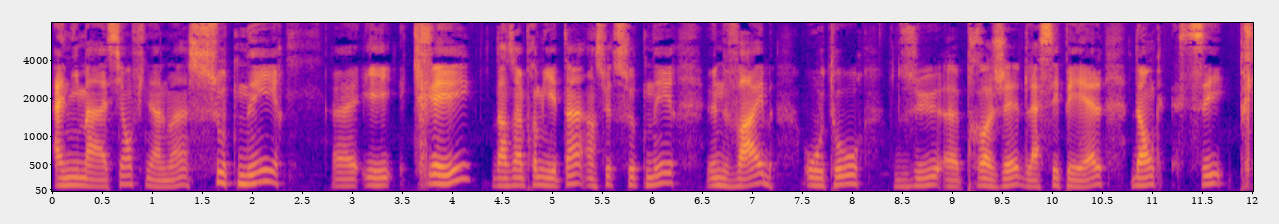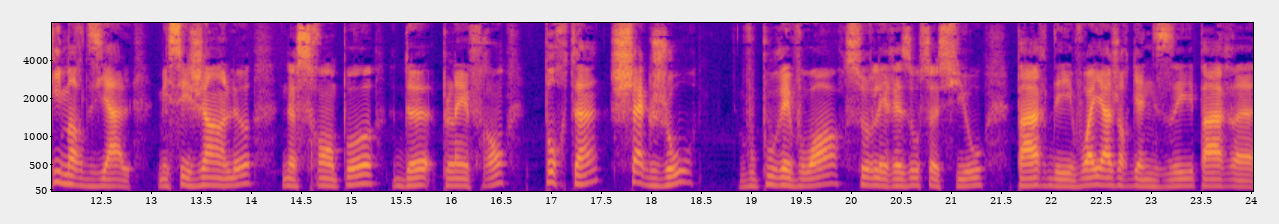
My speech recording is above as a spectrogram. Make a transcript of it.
animation, finalement, soutenir et créer, dans un premier temps, ensuite soutenir une vibe autour du euh, projet de la CPL. Donc, c'est primordial. Mais ces gens-là ne seront pas de plein front. Pourtant, chaque jour, vous pourrez voir sur les réseaux sociaux, par des voyages organisés, par euh,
